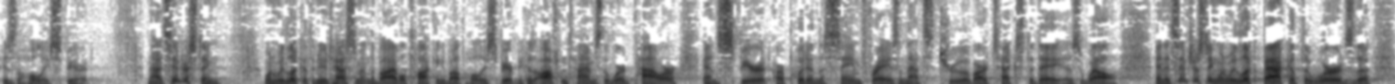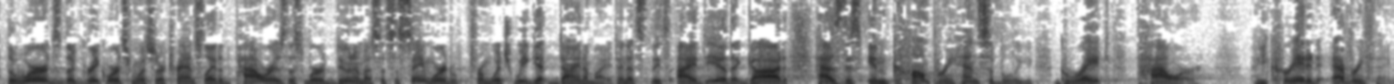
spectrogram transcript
is the Holy Spirit. Now it's interesting when we look at the New Testament and the Bible talking about the Holy Spirit because oftentimes the word power and spirit are put in the same phrase and that's true of our text today as well. And it's interesting when we look back at the words, the, the words, the Greek words from which they're translated, power is this word dunamis. It's the same word from which we get dynamite. And it's this idea that God has this incomprehensibly great power. He created everything.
